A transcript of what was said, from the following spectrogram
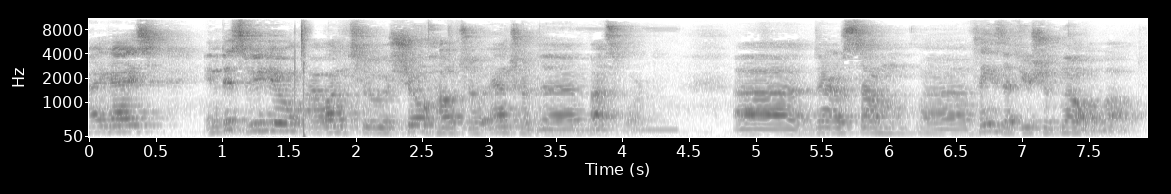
Hi guys, in this video I want to show how to enter the password. Uh, there are some uh, things that you should know about.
